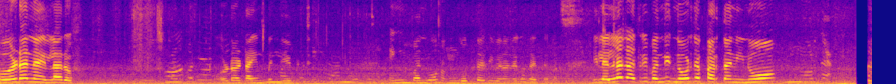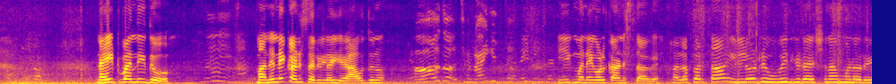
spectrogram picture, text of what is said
ಹೊರಡೋಣ ಎಲ್ಲರೂ. ಹೊರಡೋ ಟೈಮ್ ಬಂದೇ ಬಿಡ್ತು. ಹೆಂಗ್ ಬಂದ್ವು ಹಂಗೆ ಹೋಗ್ತಾ ಇದೀವಿ ಅನ್ನೋದೇ ಗೊತ್ತಾಯ್ತಲ್ಲ. ಇಲ್ಲೆಲ್ಲ ರಾತ್ರಿ ಬಂದಿದ್ದು ನೋಡ್ದೆ ಪಾರ್ಥ ನೀನು? ನೈಟ್ ಬಂದಿದ್ದು. ಮನೆನೇ ಕಾಣಿಸ್ತಾರಿಲ್ಲ ಯಾವ್ದು ಈಗ ಮನೆಗಳು ಕಾಣಿಸ್ತಾವೆ. ಅಲ್ಲ ಬರ್ತಾ ಇಲ್ಲಿ ನೋಡ್ರಿ ಹೂವಿದ ಗಿಡ ಎಷ್ಟು ಚೆನ್ನಾಗಿ ಮಾಡೋರಿ.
